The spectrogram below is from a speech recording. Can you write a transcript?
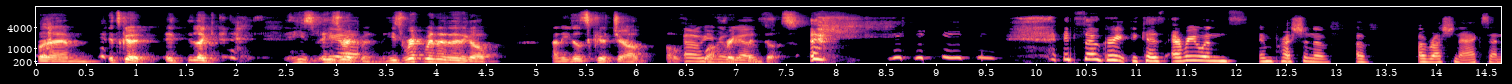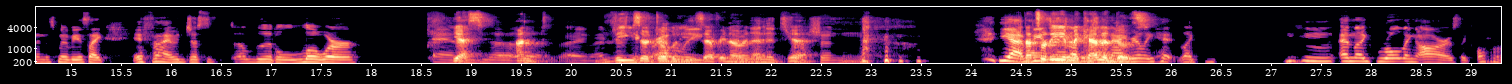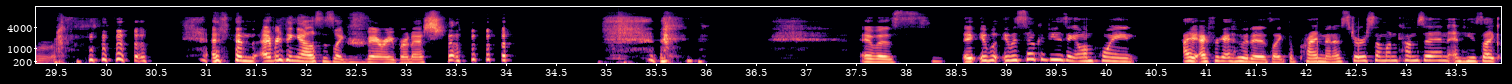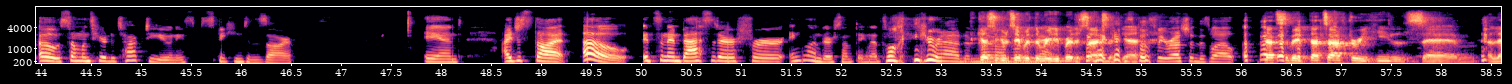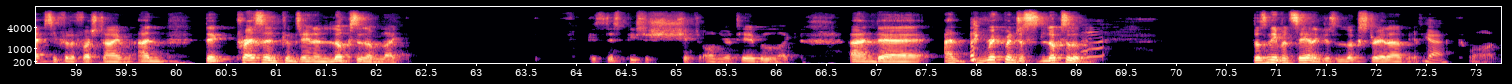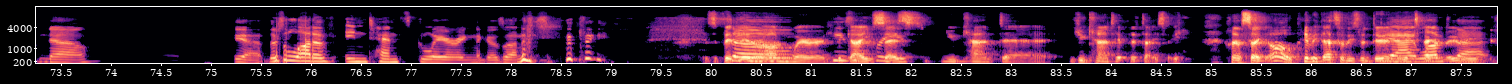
But um, it's good. It like he's he's yeah. Rickman. He's Rickman in Inigo, and he does a good job of oh, what really Rickman does. it's so great because everyone's impression of of a Russian accent in this movie is like if I'm just a little lower. And, yes, uh, and I, these are W's every now and, and then. It's yeah. Russian. yeah, that's what Ian McKellen does. I really hit like, mm-hmm, and like rolling R's, like oh, and then everything else is like very British. it was it, it, it was so confusing at one point I, I forget who it is like the prime minister someone comes in and he's like oh someone's here to talk to you and he's speaking to the czar and I just thought, oh, it's an ambassador for England or something that's walking around. Because you can say with the really British accent, yeah. supposed to be Russian as well. that's a bit. That's after he heals um, Alexei for the first time, and the president comes in and looks at him like, "Is this piece of shit on your table?" Like, and uh, and Rickman just looks at him, doesn't even say anything, just looks straight at me. Yeah, come on. No. Yeah, there's a lot of intense glaring that goes on in this movie. There's a bit so, later on where the guy says, "You can't, uh, you can't hypnotize me." I was like, "Oh, maybe that's what he's been doing." Yeah, I loved movie. that.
